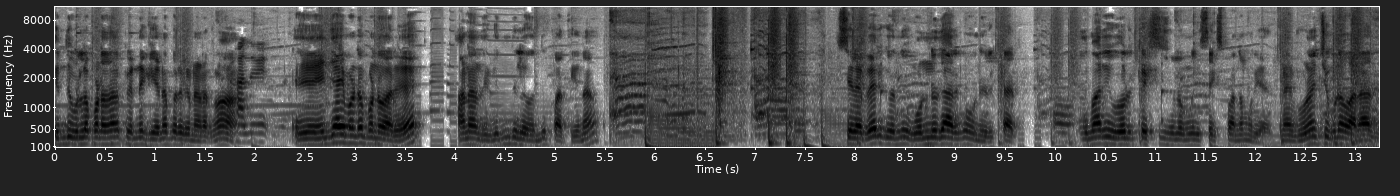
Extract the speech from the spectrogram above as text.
விந்து உள்ள போனால் தானே பெண்ணுக்கு இனப்பெருக்கம் நடக்கும்? என்ஜாய்மெண்ட்டும் பண்ணுவார். ஆனால் அந்த விந்தில் வந்து பார்த்தீங்கன்னா சில பேருக்கு வந்து ஒன்று தான் இருக்கும் ஒன்று இருக்காது அது மாதிரி ஒரு டெஸ்ட் உள்ளவங்களுக்கு செக்ஸ் பண்ண முடியாது. எனக்கு உணர்ச்சி கூட வராது.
